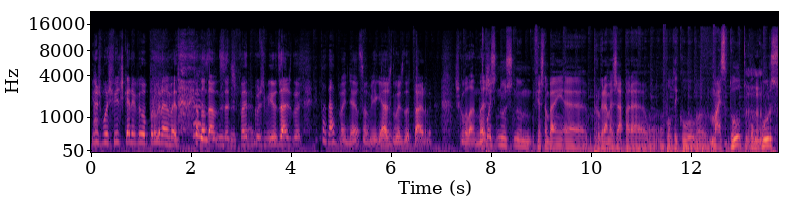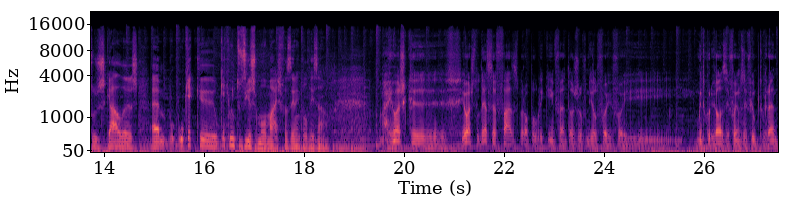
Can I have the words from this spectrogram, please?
e os meus filhos querem ver o programa. Eu não estava satisfeito com os miúdos às duas. Epá, dá de manhã, eu sou amigo, é às duas da tarde. Desculpa lá, mas. Depois nos- no- fez também ah, programas já para um, um público mais adulto, Uhum. concursos, galas. Ahm, o, que é que, o que é que o entusiasmou mais fazer em televisão? Ah, Eu acho que eu acho que dessa fase para o público infantil ou juvenil foi foi muito curiosa e foi um desafio muito grande,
